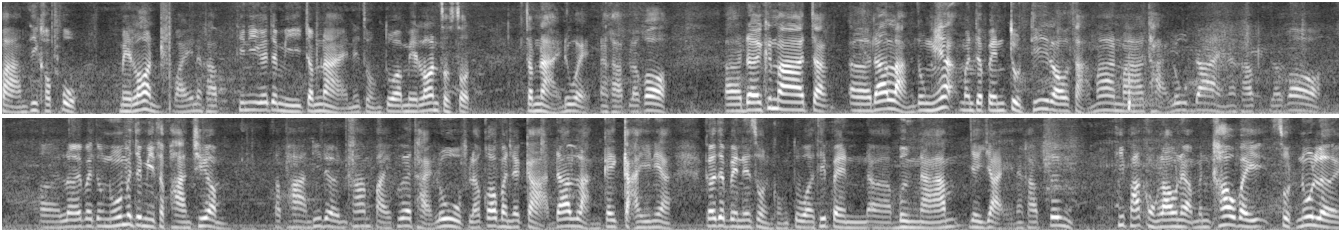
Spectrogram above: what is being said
ฟาร์มที่เขาปลูกเมลอนไว้นะครับ ที่นี่ก็จะมีจำหน่ายในส่วนของตัวเมลอนสดๆจำหน่ายด้วยนะครับ แล้วก็เดินขึ้นมาจากด้านหลังตรงนี้มันจะเป็นจุดที่เราสามารถมาถ่ายรูปได้นะครับ แล้วก็เลยไปตรงนู้นมันจะมีสะพานเชื่อมสะพานที่เดินข้ามไปเพื่อถ่ายรูป แล้วก็บรรยากาศด้านหลังไกลๆเนี่ยก็จะเป็นในส่วนของตัวที่เป็นบึงน้ำใหญ่ ๆ นะครับ ซึ่ง ที่พักของเราเนี่ยมันเข้าไปสุดนู่นเลย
